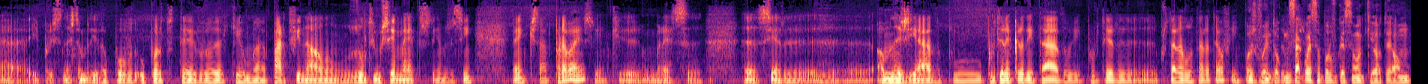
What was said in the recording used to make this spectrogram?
Uh, e por isso, nesta medida, o, povo, o Porto teve aqui uma parte final, os últimos 100 metros, digamos assim, em que está de parabéns, em que merece uh, ser uh, homenageado por, por ter acreditado e por, ter, por estar a lutar até ao fim. Pois vou então começar com essa provocação aqui ao Telmo.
